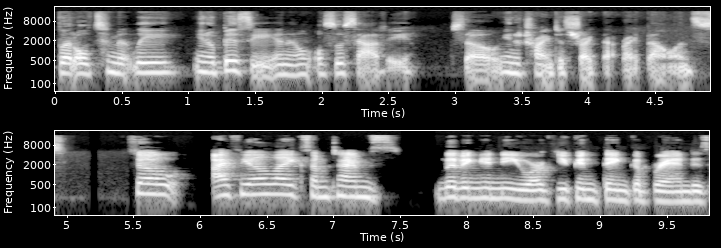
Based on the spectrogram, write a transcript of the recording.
but ultimately, you know, busy and also savvy. So, you know, trying to strike that right balance. So I feel like sometimes living in New York, you can think a brand is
